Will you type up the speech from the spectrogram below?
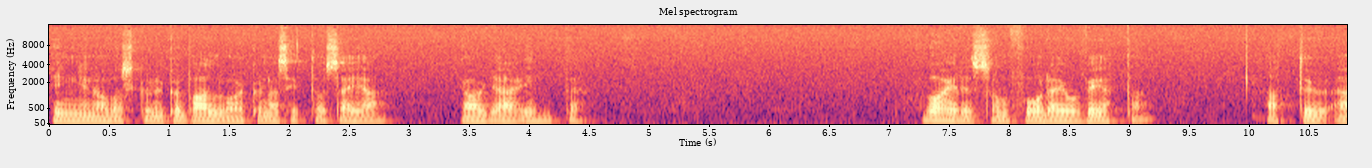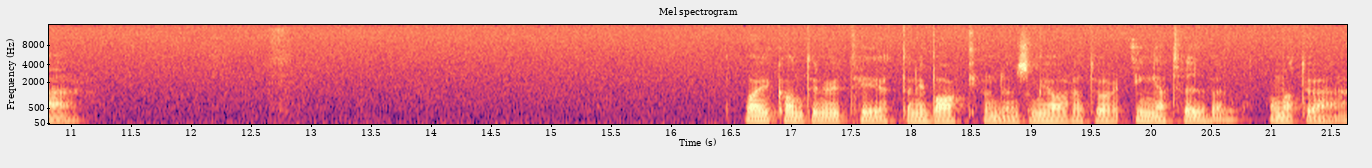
Ingen av oss skulle på allvar kunna sitta och säga, jag är inte. Vad är det som får dig att veta att du är? Vad är kontinuiteten i bakgrunden som gör att du har inga tvivel om att du är?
